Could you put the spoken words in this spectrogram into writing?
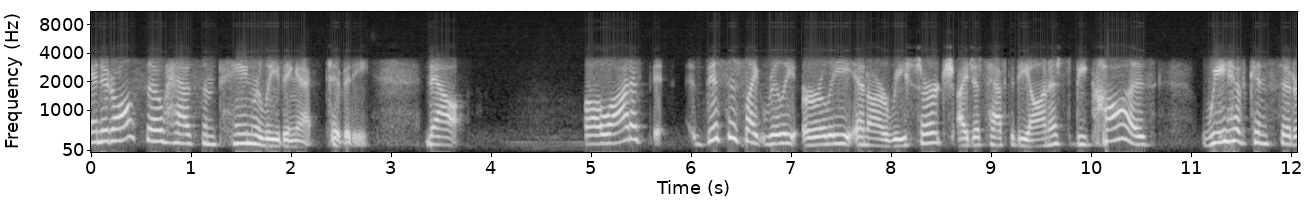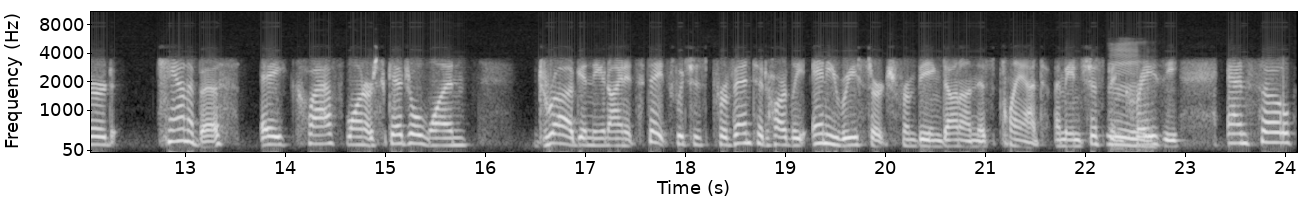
and it also has some pain relieving activity. Now, a lot of this is like really early in our research. I just have to be honest because we have considered cannabis a class one or schedule one drug in the United States, which has prevented hardly any research from being done on this plant. I mean, it's just been mm. crazy. And so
